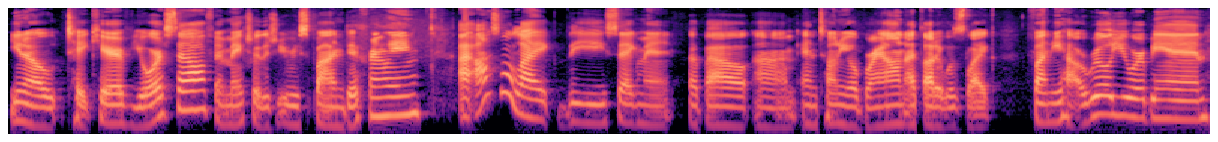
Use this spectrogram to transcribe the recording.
you know, take care of yourself and make sure that you respond differently. I also like the segment about um, Antonio Brown. I thought it was like funny how real you were being,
